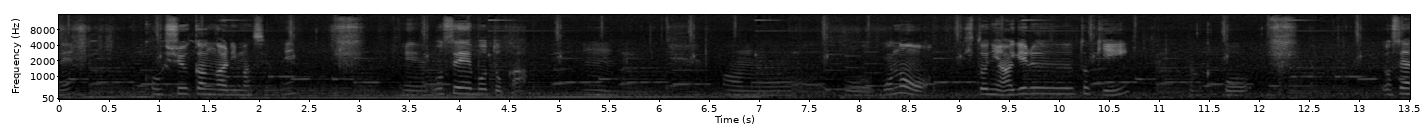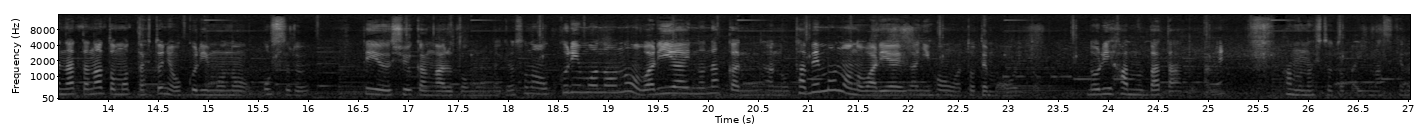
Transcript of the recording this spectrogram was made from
ねこう習慣がありますよね、えーお歳暮とか、うん。あのーこう物を人にあげる時なんかこうお世話になったなと思った人に贈り物をするっていう習慣があると思うんだけどその贈り物の割合の中にあの食べ物の割合が日本はとても多いと。海苔ハムバターとかね。ハムの人とか言いますけど。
